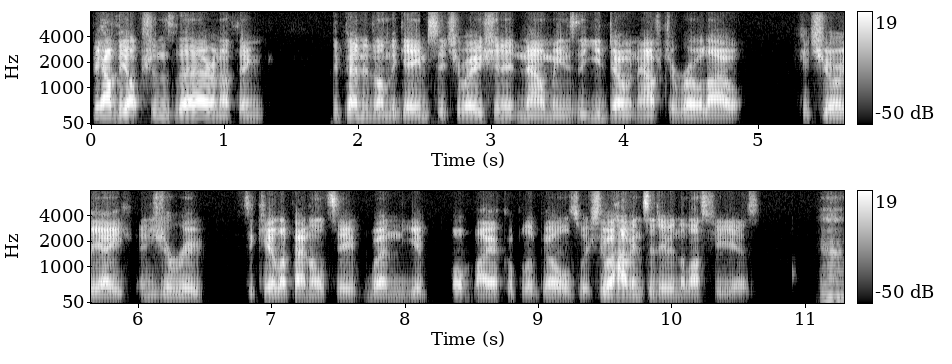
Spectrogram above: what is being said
they have the options there, and I think depending on the game situation, it now means that you don't have to roll out Couturier and Giroux to kill a penalty when you're up by a couple of goals, which they were having to do in the last few years. Yeah.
